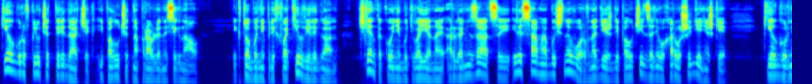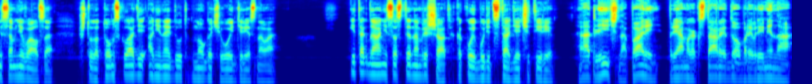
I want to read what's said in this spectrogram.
Келгур включит передатчик и получит направленный сигнал. И кто бы ни прихватил велиган, член какой-нибудь военной организации или самый обычный вор в надежде получить за него хорошие денежки, Килгур не сомневался, что на том складе они найдут много чего интересного. И тогда они со Стеном решат, какой будет стадия 4. «Отлично, парень, прямо как в старые добрые времена»,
